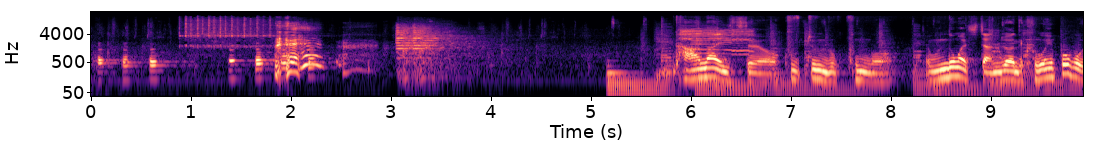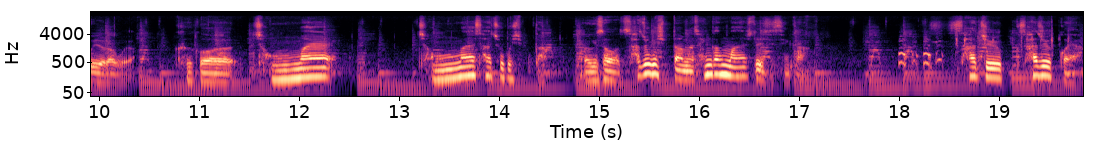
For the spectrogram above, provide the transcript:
다 하나 있어요. 굽 좀 높은 거. 운동화 진짜 안 좋아하는데 그거 이뻐 보이더라고요. 그거 정말 정말 사주고 싶다. 여기서 사주고 싶다면 생각만 할 수도 있으니까. 사줄 사줄 거야.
